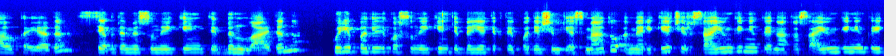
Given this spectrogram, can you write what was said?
Al-Qaidą, siekdami sunaikinti Bin Ladeną, kurį pavyko sunaikinti beje tik tai po dešimties metų, amerikiečiai ir sąjungininkai, NATO sąjungininkai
